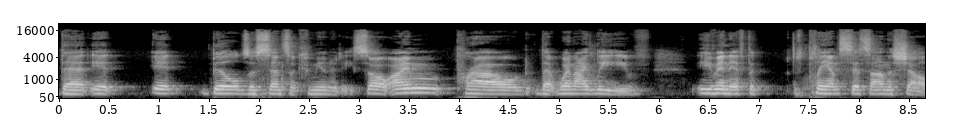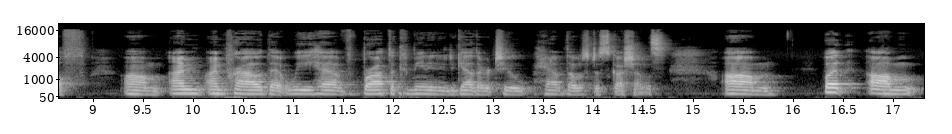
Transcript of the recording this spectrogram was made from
that it, it builds a sense of community. So I'm proud that when I leave, even if the plan sits on the shelf, um, I'm I'm proud that we have brought the community together to have those discussions. Um, but um,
